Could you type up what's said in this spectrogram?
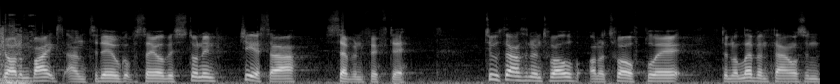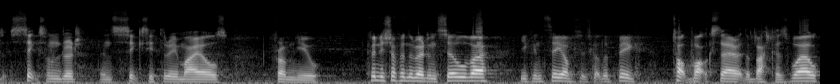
Jordan Bikes and today we've got for sale this stunning GSR 750. 2012 on a 12 plate, done 11,663 miles from new. Finished off in the red and silver, you can see obviously it's got the big top box there at the back as well.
